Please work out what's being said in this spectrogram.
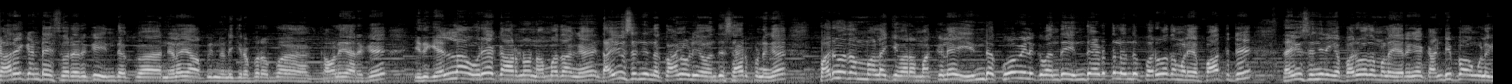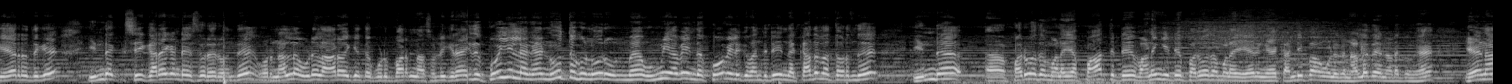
கரைகண்டேஸ்வரருக்கு இந்த நிலையா அப்படின்னு நினைக்கிறப்ப ரொம்ப கவலையா இருக்கு. இதுக்கு எல்லாம் ஒரே காரணம் நம்ம தாங்க தயவு செஞ்சு இந்த காணொலியை வந்து ஷேர் பண்ணுங்க. பருவதம் மலைக்கு வர மக்களே இந்த கோவிலுக்கு வந்து இந்த இடத்துல இருந்து பருவதமலையை பார்த்துட்டு தயவு செஞ்சு நீங்க பருவதமலை ஏறுங்க. கண்டிப்பா உங்களுக்கு ஏறுறதுக்கு இந்த ஸ்ரீ கரைகண்டேஸ்வரர் வந்து ஒரு நல்ல உடல் ஆரோக்கியத்தை கொடுப்பாருன்னு நான் சொல்லிக்கிறேன். இது பொய் இல்லைங்க. நூத்துக்கு நூறு உண்மை. உண்மையாவே இந்த கோவிலுக்கு வந்துட்டு இந்த கதவை திறந்து இந்த பருவதமலையை பார்த்துட்டு வணங்கிட்டு பருவதமலை ஏறுங்க. கண்டிப்பாக உங்களுக்கு நல்லதே நடக்குங்க. ஏன்னா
